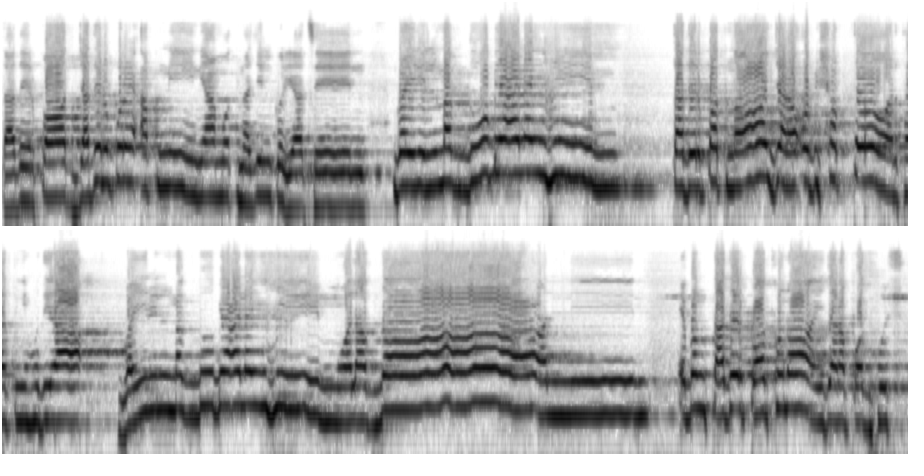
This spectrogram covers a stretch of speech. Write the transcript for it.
তাদের পথ যাদের উপরে আপনি নিয়ামত নাজিল করিয়াছেন। তাদের পথ নয় যারা অভিশপ্ত, অর্থাৎ ইহুদিরা। গায়রিল মাগদুবি আলাইহিম ওয়ালাদ-দাল্লিন এবং তাদের পথ নয় যারা পথভ্রষ্ট।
